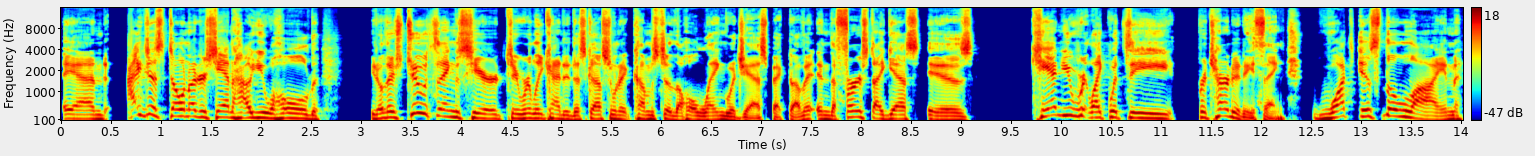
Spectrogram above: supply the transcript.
and I just don't understand how you hold you know, there's two things here to really kind of discuss when it comes to the whole language aspect of it. And the first, I guess, is can you like with the fraternity thing? What is the line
